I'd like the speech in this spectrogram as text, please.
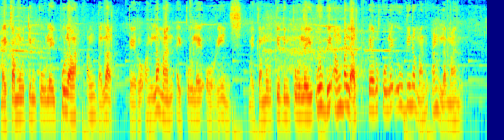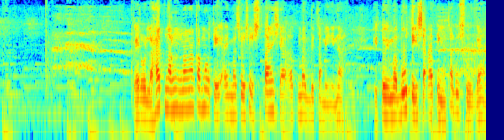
May kamuting kulay pula ang balat pero ang laman ay kulay orange. May kamuti ding kulay ubi ang balat, pero kulay ubi naman ang laman. Pero lahat ng mga kamote ay masusustansya at mabitamina. Ito'y mabuti sa ating kalusugan.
